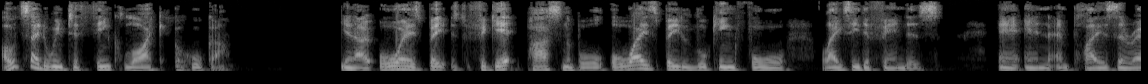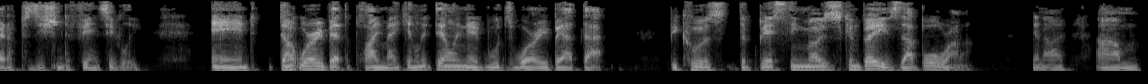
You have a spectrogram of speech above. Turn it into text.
I would say to him to think like a hooker. You know, always be forget passing the ball. Always be looking for lazy defenders and, and and players that are out of position defensively. And don't worry about the playmaking. Let Dylan Edwards worry about that because the best thing Moses can be is that ball runner. You know, um,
